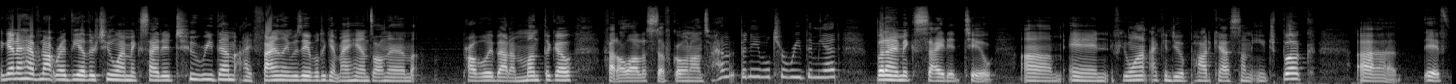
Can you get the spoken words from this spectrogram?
Again, I have not read the other two. I'm excited to read them. I finally was able to get my hands on them probably about a month ago. I've had a lot of stuff going on, so I haven't been able to read them yet, but I'm excited to. Um, and if you want, I can do a podcast on each book. Uh, if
